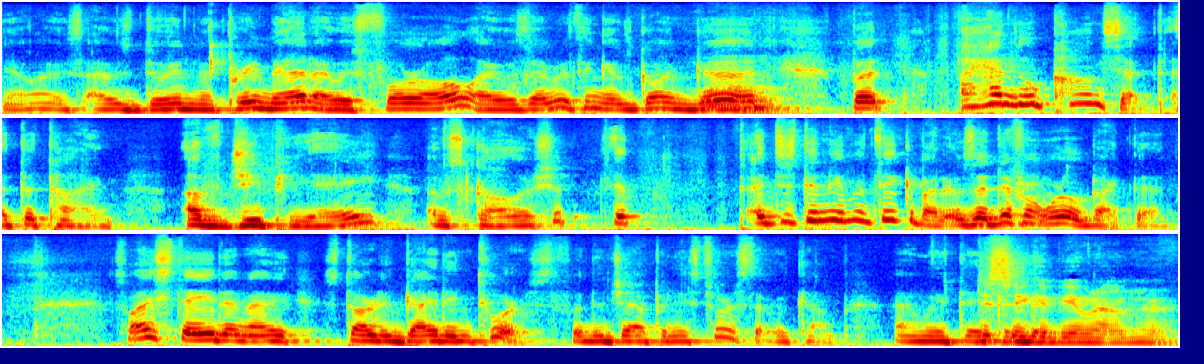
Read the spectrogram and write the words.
you know, I was, I was doing the pre med, I was 4.0, I was everything was going good, Whoa. but I had no concept at the time of GPA, of scholarship. It, I just didn't even think about it. It was a different world back then. So I stayed and I started guiding tours for the Japanese tourists that would come, and we take Just so you could be around her.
